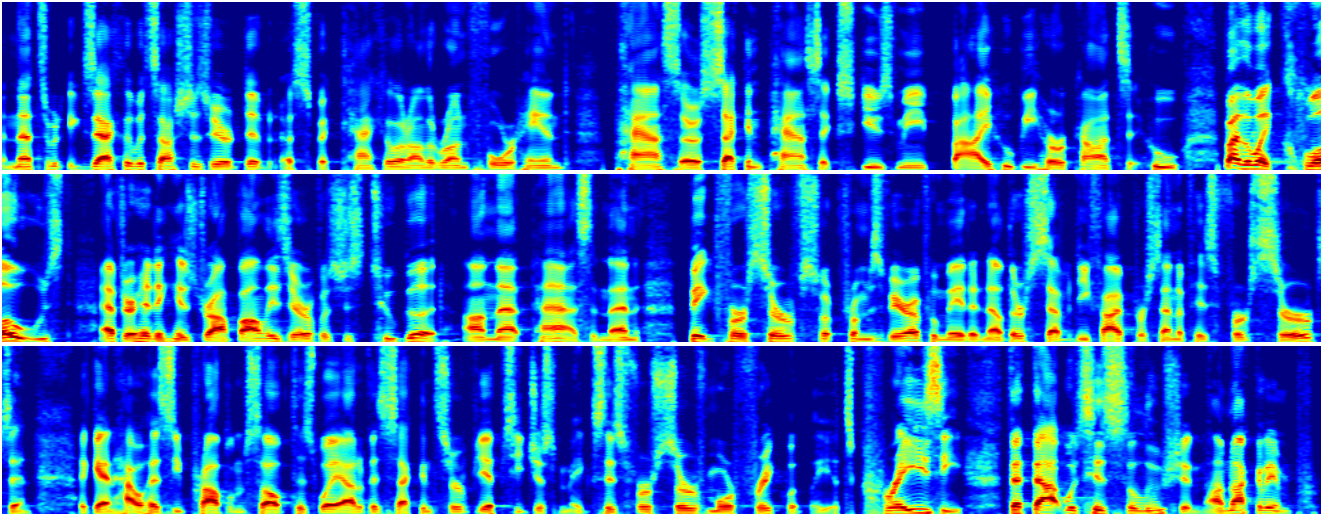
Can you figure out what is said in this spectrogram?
and that's what exactly what Sasha Zverev did. A spectacular on the run forehand pass, or second pass, excuse me, by Hubie Hurkacz, who, by the way, closed after hitting his drop volley. Zverev was just too good on that pass. And then big first serves from Zverev, who made another 75% of his first serves. And again, how has he problem solved his way out of his second serve yips? He just makes his first serve more frequently. It's crazy that that was his solution. I'm not going to imp-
